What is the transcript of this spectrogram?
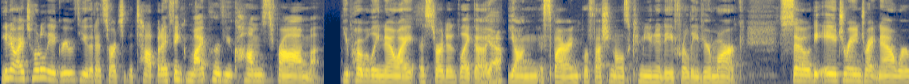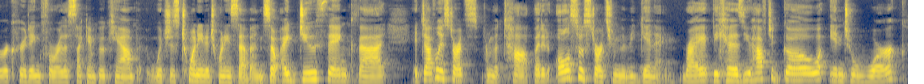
You know, I totally agree with you that it starts at the top, but I think my purview comes from you probably know I, I started like a yeah. young aspiring professionals community for Leave Your Mark. So the age range right now we're recruiting for the second boot camp, which is 20 to 27. So I do think that it definitely starts from the top, but it also starts from the beginning, right? Because you have to go into work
